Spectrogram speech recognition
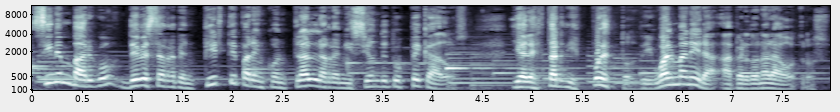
Sin embargo, debes arrepentirte para encontrar la remisión de tus pecados y al estar dispuesto de igual manera a perdonar a otros.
